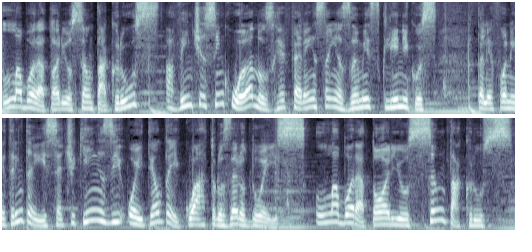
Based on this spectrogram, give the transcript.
Laboratório Santa Cruz, há 25 anos, referência em exames clínicos. Telefone 3715-8402. Laboratório Santa Cruz.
